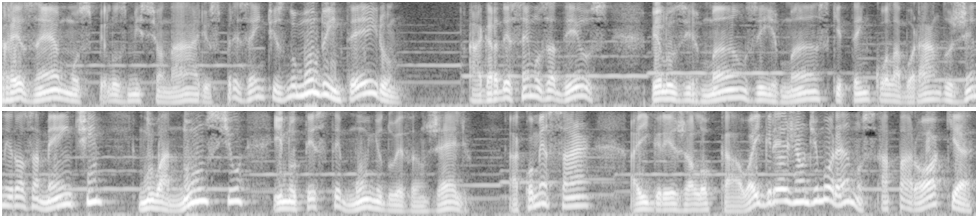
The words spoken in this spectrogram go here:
Rezemos pelos missionários presentes no mundo inteiro Agradecemos a Deus pelos irmãos e irmãs que têm colaborado generosamente no anúncio e no testemunho do Evangelho, a começar a igreja local, a igreja onde moramos, a paróquia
